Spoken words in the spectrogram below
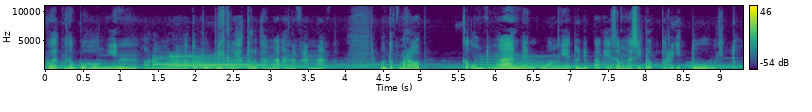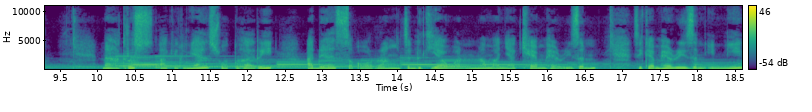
buat ngebohongin orang-orang atau publik lah terutama anak-anak untuk meraup keuntungan dan uangnya itu dipakai sama si dokter itu gitu. Nah, terus akhirnya suatu hari ada seorang cendekiawan namanya Cam Harrison. Si Cam Harrison ini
